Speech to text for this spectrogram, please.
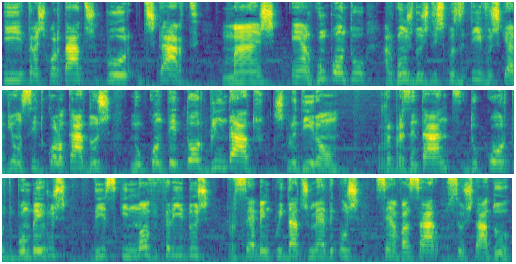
e transportados por descarte, mas em algum ponto, alguns dos dispositivos que haviam sido colocados no contentor blindado explodiram. O representante do Corpo de Bombeiros disse que nove feridos recebem cuidados médicos sem avançar o seu estado.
